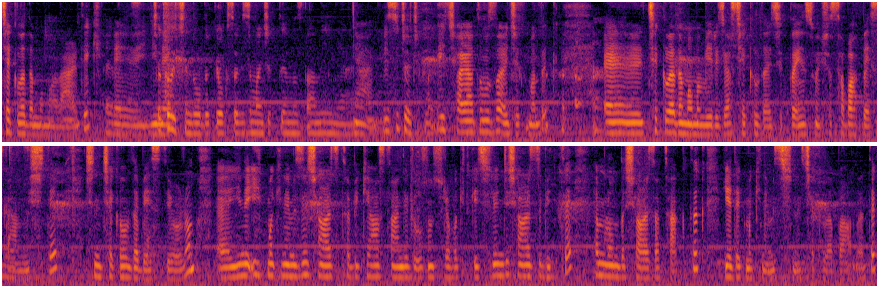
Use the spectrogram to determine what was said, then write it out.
Çakıla da mama verdik. Evet. Ee, yine Çakıl için durduk yoksa bizim acıktığımızdan değil yani. Yani. Biz hiç acıkmadık. hiç hayatımızda acıkmadık. Ee, Çakıl'a da mama vereceğiz. Çakıl da acıktı. En son işte sabah beslenmişti. Şimdi Çakıl'ı da besliyorum. Ee, yine ilk makinemizin şarjı tabii ki hastanede de uzun süre vakit geçirince şarjı bitti. Hemen onu da şarja taktık. Yedek makinemizi şimdi Çakıl'a bağladık.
